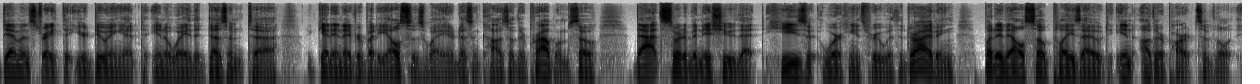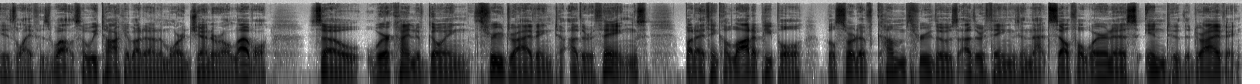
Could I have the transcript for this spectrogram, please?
demonstrate that you're doing it in a way that doesn't uh, get in everybody else's way or doesn't cause other problems. So that's sort of an issue that he's working through with the driving, but it also plays out in other parts of the, his life as well. So we talk about it on a more general level. So we're kind of going through driving to other things, but I think a lot of people will sort of come through those other things and that self awareness into the driving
